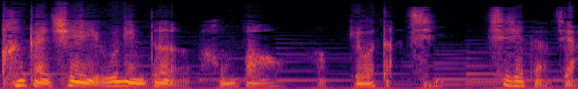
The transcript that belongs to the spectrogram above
很感谢有您的红包啊，给我打气，谢谢大家。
